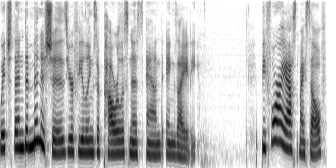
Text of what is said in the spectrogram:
which then diminishes your feelings of powerlessness and anxiety. Before I asked myself,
